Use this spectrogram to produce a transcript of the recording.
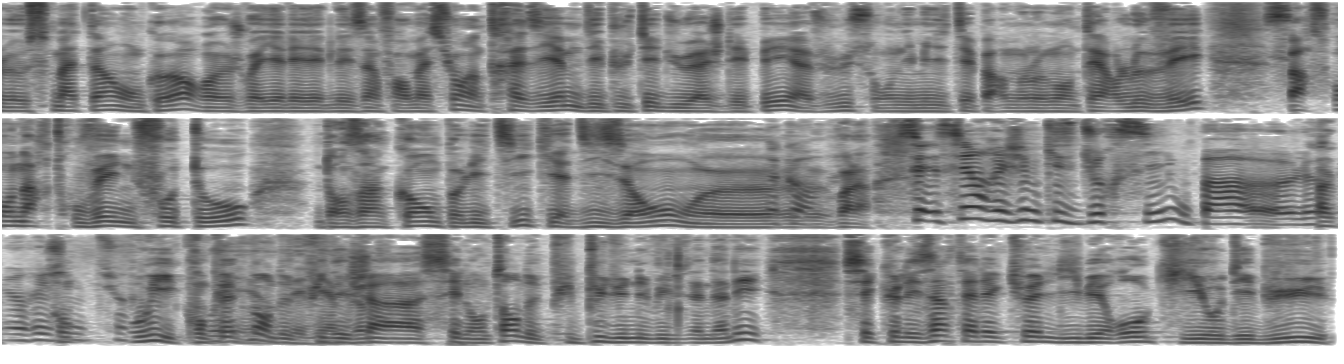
ce matin encore, je voyais les, informations, un 13e député du HDP a vu son immunité parlementaire levée parce qu'on a retrouvé une photo dans un camp politique il y a 10 ans. voilà. C'est un régime qui se durcit ou pas, le, ah, régime turc? Oui, complètement. depuis déjà assez longtemps, depuis plus d'une dizaine d'années, c'est que les intellectuels libéraux qui, au début,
